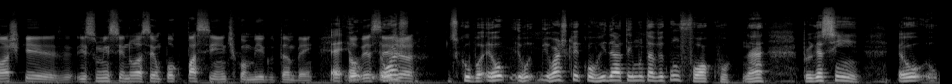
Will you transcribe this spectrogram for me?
eu acho que isso me ensinou a ser um pouco paciente comigo também. É, eu- Talvez eu seja. acho- desculpa, eu, eu, eu acho que a corrida ela tem muito a ver com foco, né? Porque assim, eu,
